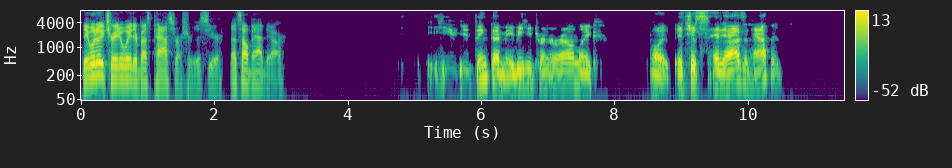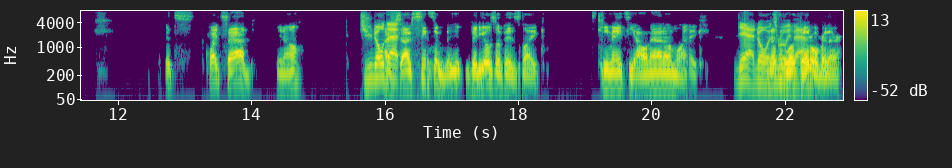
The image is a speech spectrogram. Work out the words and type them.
they literally trade away their best pass rusher this year. That's how bad they are. He, you'd think that maybe he turned around, like, but it's just, it hasn't happened. It's quite sad, you know? Do you know that I've, I've seen some videos of his like teammates yelling at him like yeah no it's doesn't really look bad. good over there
